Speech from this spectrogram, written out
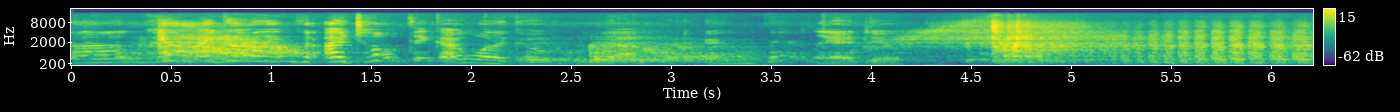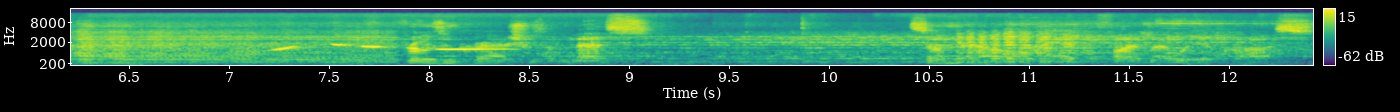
Uh, where am I going? I don't think I want to go that way. Apparently I do. Frozen crash was a mess. Somehow I had to find my way across.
